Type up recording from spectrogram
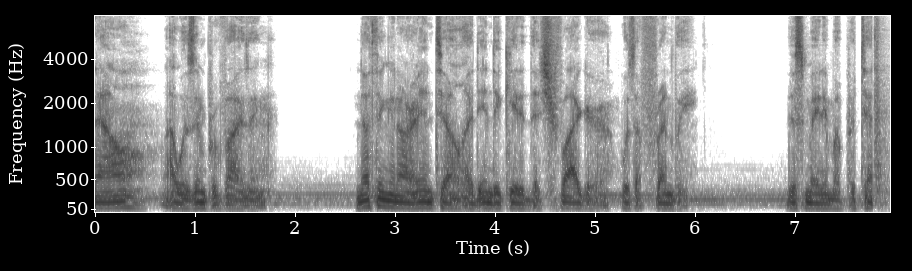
Now, I was improvising. Nothing in our intel had indicated that Schweiger was a friendly. This made him a potential...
